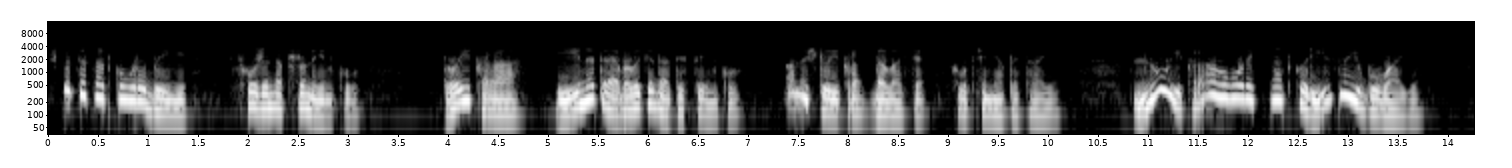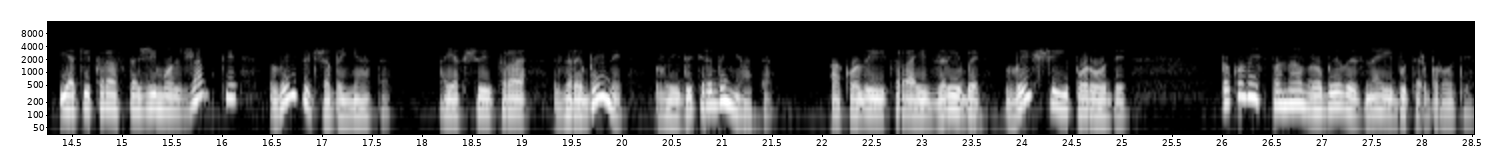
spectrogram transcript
Що це татко у рибині, схоже на пшонинку? То ікра, її не треба викидати синку. А на що ікра здалася? хлопченя питає. Ну, ікра, говорить татко, різною буває. Як ікра, скажімо, з жабки, вийдуть жабенята, а якщо ікра з рибини, вийдуть рибенята. А коли ікра із риби вищої породи, то колись панам робили з неї бутерброди.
